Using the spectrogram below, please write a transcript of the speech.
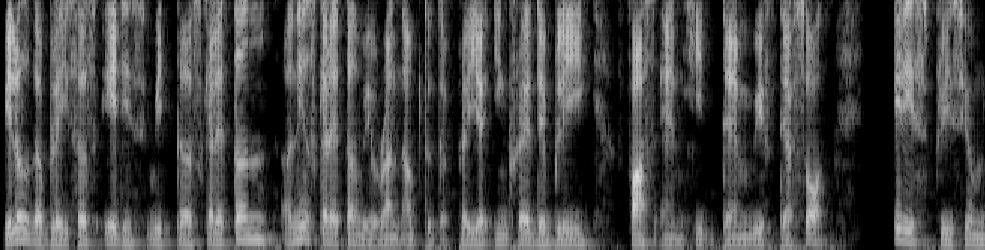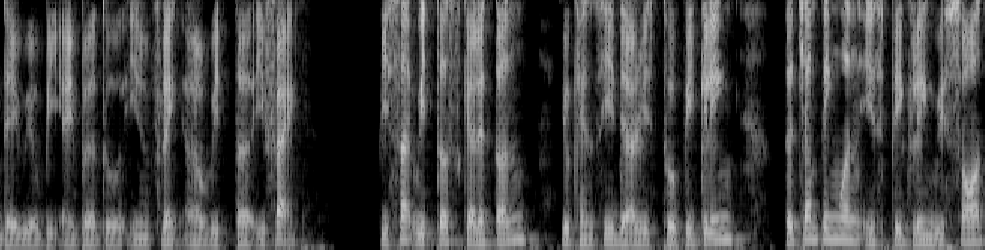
Below the blazes, it is Wither skeleton. A new skeleton will run up to the player incredibly fast and hit them with their sword. It is presumed they will be able to inflict a Wither effect. Beside Wither skeleton, you can see there is two piglin. The jumping one is piglin with sword.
